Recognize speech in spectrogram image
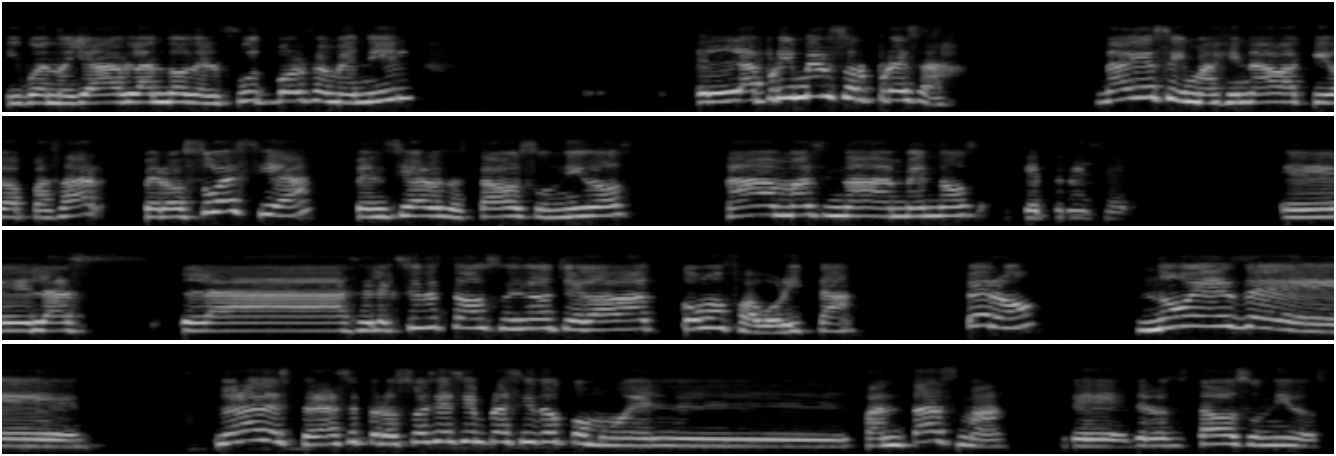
Y bueno, ya hablando del fútbol femenil, la primera sorpresa, nadie se imaginaba que iba a pasar, pero Suecia venció a los Estados Unidos nada más y nada menos que 3-0. Eh, las, la selección de Estados Unidos llegaba como favorita, pero no es de, no era de esperarse, pero Suecia siempre ha sido como el fantasma de, los Estados Unidos.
